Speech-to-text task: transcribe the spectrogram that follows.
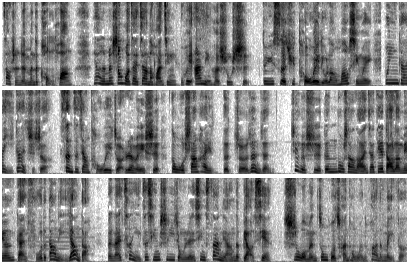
造成人们的恐慌，让人们生活在这样的环境不会安宁和舒适。对于社区投喂流浪猫行为，不应该一概指责。甚至将投喂者认为是动物伤害的责任人，这个是跟路上老人家跌倒了没人敢扶的道理一样的。本来恻隐之心是一种人性善良的表现，是我们中国传统文化的美德。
